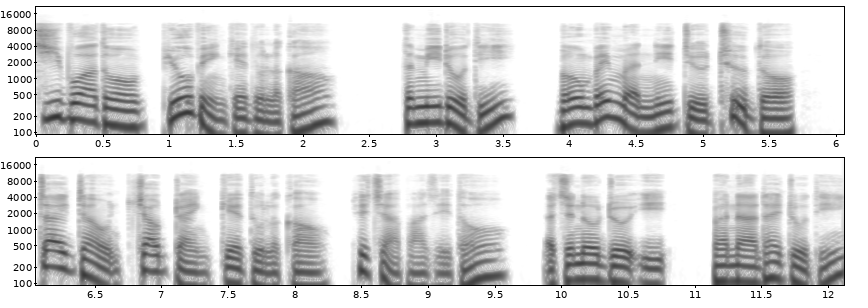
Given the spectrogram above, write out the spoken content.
ကြီးပွားသော ပြိုးပင်ကဲ့သို့၎င်းသမီးတို့သည်ဘုံဗိမ္မာန်နီးတူထုသောတိုက်တောင်ကြောက်တိုင်ကဲ့သို့၎င်းဖြစ်ကြပါစေသောအကျွန်ုပ်တို့၏ဗန္နာတိုက်တို့သည်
